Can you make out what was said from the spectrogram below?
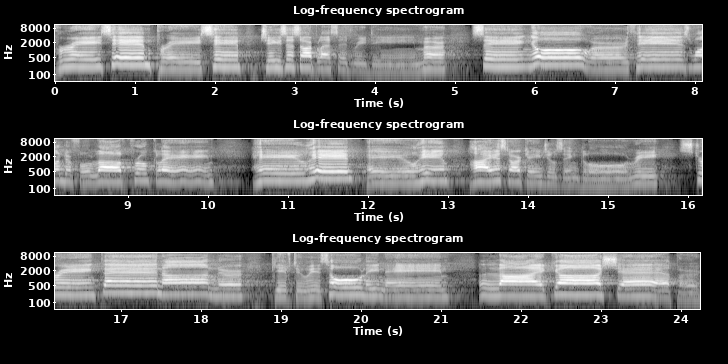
Praise Him, praise Him, Jesus our blessed Redeemer. Sing, O earth, His wonderful love proclaim. Hail Him, hail Him, highest archangels in glory strength and honor give to his holy name. Like a shepherd,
